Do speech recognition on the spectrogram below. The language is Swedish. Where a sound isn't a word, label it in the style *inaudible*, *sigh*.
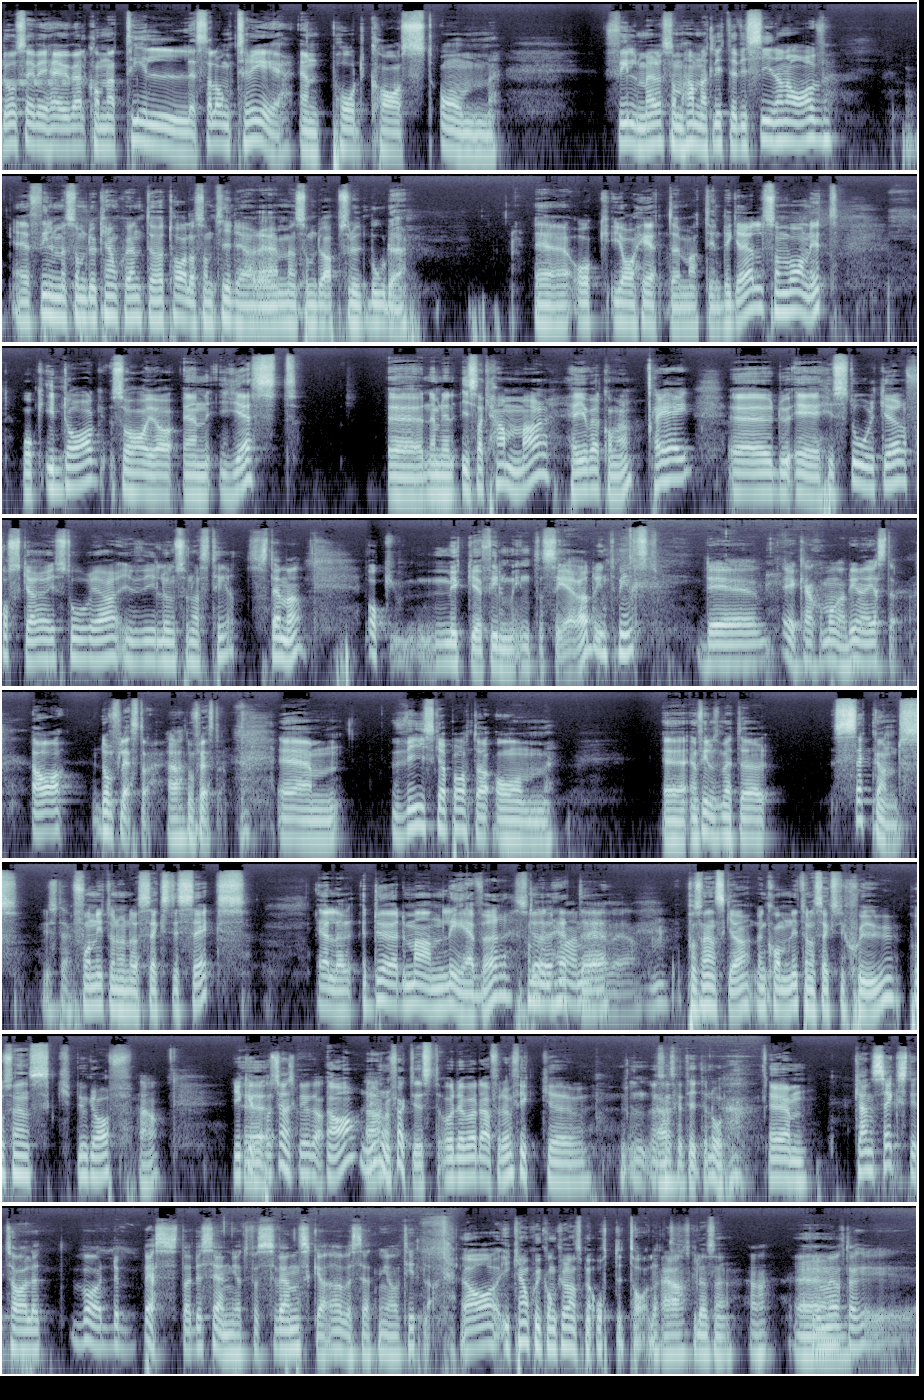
Då säger vi hej och välkomna till Salong 3, en podcast om filmer som hamnat lite vid sidan av. Eh, filmer som du kanske inte hört talas om tidigare, men som du absolut borde. Eh, och jag heter Martin Degrell som vanligt. Och idag så har jag en gäst, eh, nämligen Isak Hammar. Hej och välkommen. Hej hej! Eh, du är historiker, forskare i historia vid Lunds universitet. Stämmer. Och mycket filmintresserad, inte minst. Det är kanske många av dina gäster. Ja, de flesta. Ja. De flesta. Ehm, vi ska prata om eh, en film som heter Seconds från 1966. Eller Död man lever, som den Död hette man lever, ja. Mm. på svenska. Den kom 1967 på svensk biograf. ja. Gick Eh, på svensk biograf. Ja, det Ja. gjorde den faktiskt. Och det var därför den fick eh, den svenska titeln då. *laughs* Ehm, Kan 60-talet vara det bästa decenniet för svenska översättningar av titlar? ja, i, kanske i konkurrens med 80-talet, Ja. skulle jag säga. Ja. Eh, de är ofta,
